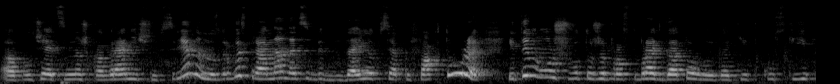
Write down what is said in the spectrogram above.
э, получается немножко ограничен вселенной, но с другой стороны она тебе дает всякой фактуры, и ты можешь вот уже просто брать готовые какие-то куски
